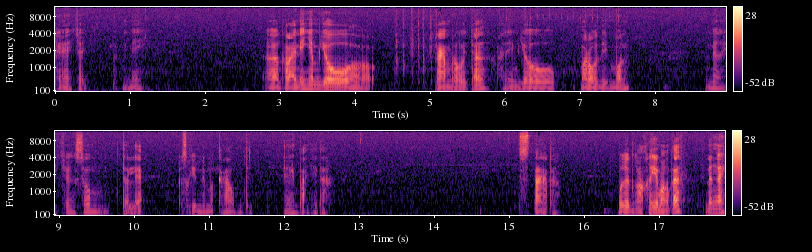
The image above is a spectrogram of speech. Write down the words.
ខេចុចនេះអឺកន្លែងនេះខ្ញុំយក500ទៅហើយខ្ញុំយក100ដូចមុនហ្នឹងអញ្ចឹងសូមតម្លាក់ skin នេះមកក្រោមបន្តិចអេបាច់ទេតា start មើលទាំងអស់គ្នាហ្មងទៅហ្នឹងហើយ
